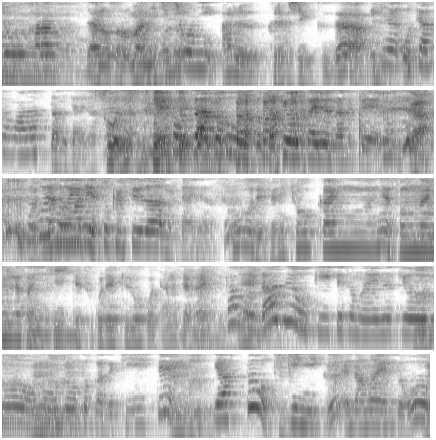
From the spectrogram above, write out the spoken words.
常からあのその、まあ、日常にあるクラシックがいきなりお茶の間だったみたいな。そうですね。コンサートホールとか教会じゃなくて。そっか。すごいそういう意味で特殊だみたいな。そうですよね。教会もね、そんなに皆さんに聞いて、そこでどうこうって話じゃないですよね。多分ラジオを聞いてその N 教の放送とかで聞いて、うん。やっと聞きに行く、生演奏をう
